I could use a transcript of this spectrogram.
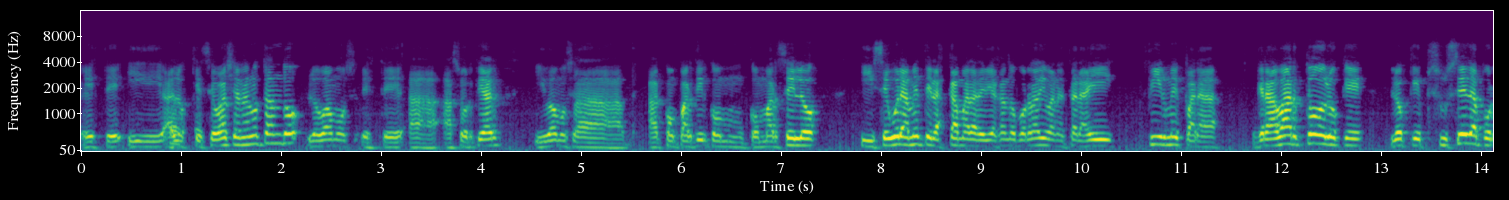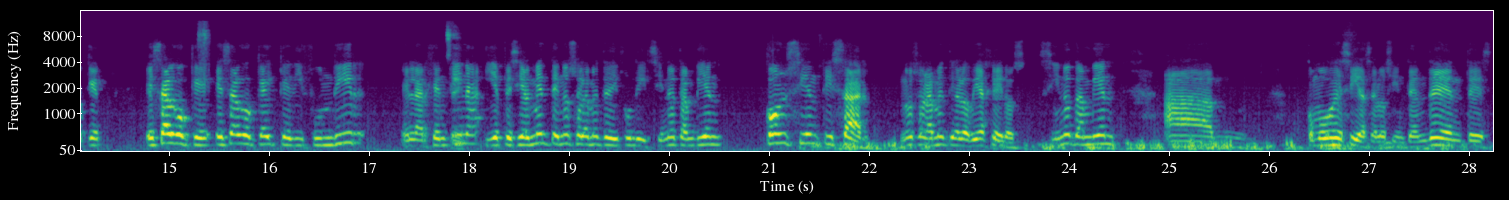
Este, y a los que se vayan anotando, lo vamos este, a, sortear y vamos a, compartir con, con, Marcelo. Y seguramente las cámaras de Viajando por Radio van a estar ahí firmes para grabar todo lo que, lo que suceda, porque es algo que, es algo que hay que difundir en la Argentina y especialmente no solamente difundir, sino también concientizar, no solamente a los viajeros, sino también a, como vos decías, a los intendentes,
